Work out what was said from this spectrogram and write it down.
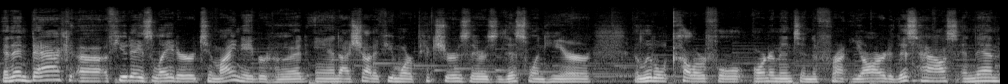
And then back uh, a few days later to my neighborhood, and I shot a few more pictures. There's this one here, a little colorful ornament in the front yard of this house. And then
